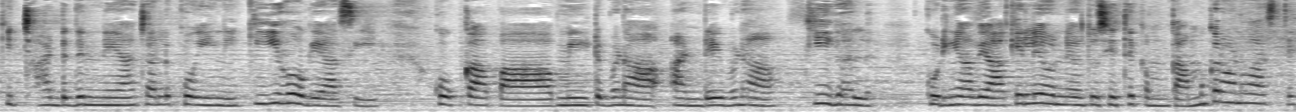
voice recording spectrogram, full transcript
ਕਿ ਛੱਡ ਦਿੰਨੇ ਆ, ਚੱਲ ਕੋਈ ਨਹੀਂ, ਕੀ ਹੋ ਗਿਆ ਸੀ? ਕੋਕਾ ਪਾ, ਮੀਟ ਬਣਾ, ਆਂਡੇ ਬਣਾ, ਕੀ ਗੱਲ? ਕੁੜੀਆਂ ਵਿਆਹ ਕੇ ਲਿਆਉਂਦੇ ਹੋ, ਤੁਸੀਂ ਇੱਥੇ ਕੰਮ ਕੰਮ ਕਰਾਉਣ ਵਾਸਤੇ?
